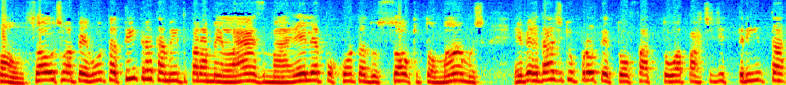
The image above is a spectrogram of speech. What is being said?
Bom, só a última pergunta. Tem tratamento para melasma? Ele é por conta do sol que tomamos? É verdade que o protetor fator a partir de 30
